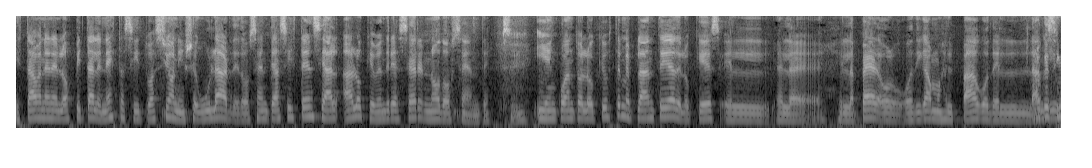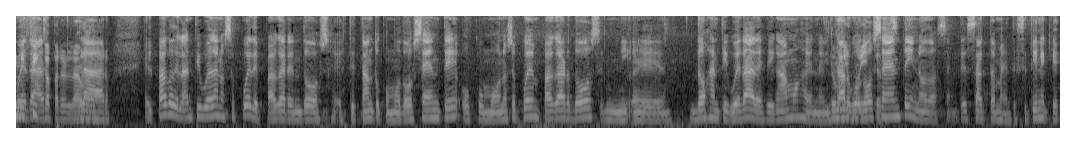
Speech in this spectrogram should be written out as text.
que estaban en el hospital en esta situación irregular de docente asistencial a lo que vendría a ser no docente. Y en cuanto a lo que usted me plantea de lo que es el, el, el, o, digamos el pago del la lo que significa para la claro el pago de la antigüedad no se puede pagar en dos, este, tanto como docente o como no se pueden pagar dos, eh, dos antigüedades, digamos, en el cargo docente y no docente. Exactamente. Se tiene que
